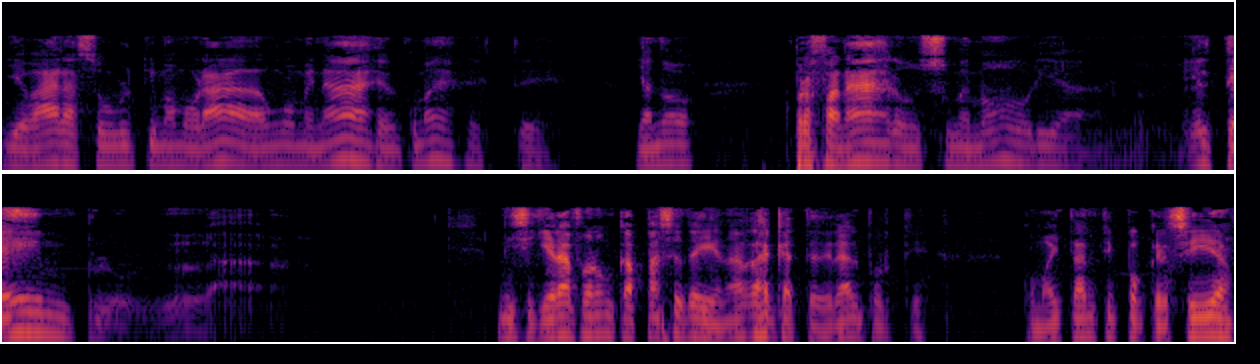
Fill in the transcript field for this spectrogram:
llevar a su última morada, un homenaje, ¿cómo es? Este, ya no profanaron su memoria, el templo, ni siquiera fueron capaces de llenar la catedral porque como hay tanta hipocresía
